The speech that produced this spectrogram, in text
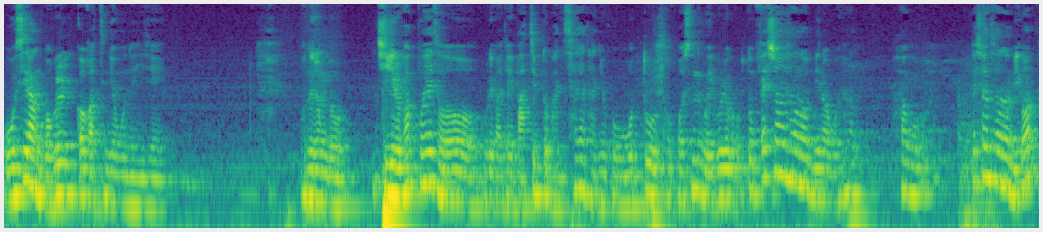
옷이랑 먹을 것 같은 경우는 이제 어느 정도 지위를 확보해서 우리가 되게 맛집도 많이 찾아다니고 옷도 더 멋있는 거 입으려고 또 패션 산업이라고 하- 하고 패션 산업이건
